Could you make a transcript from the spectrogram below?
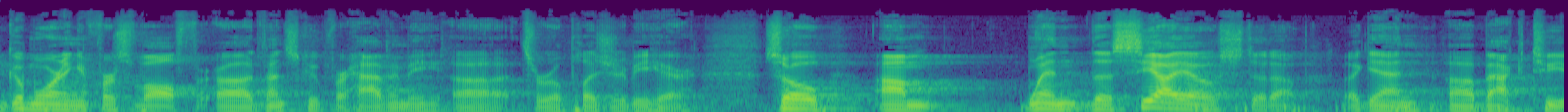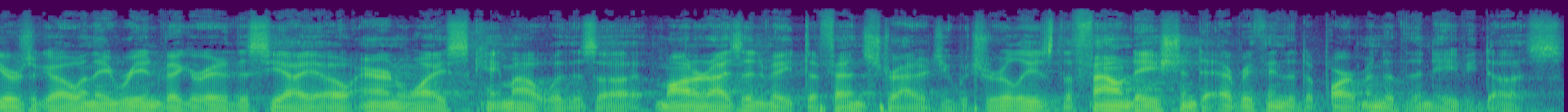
Good morning, and first of all, uh, Defense Scoop for having me. Uh, it's a real pleasure to be here. So, um, when the CIO stood up again uh, back two years ago and they reinvigorated the CIO, Aaron Weiss came out with his uh, Modernize, Innovate, Defend strategy, which really is the foundation to everything the Department of the Navy does.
